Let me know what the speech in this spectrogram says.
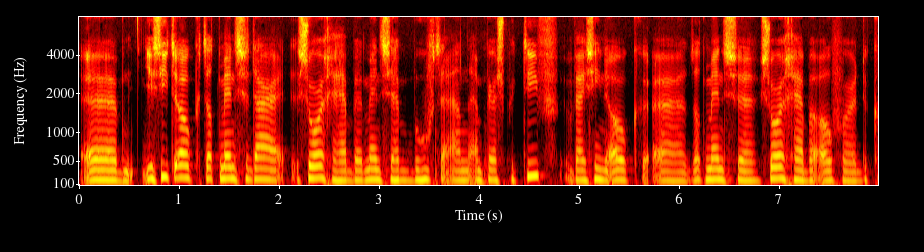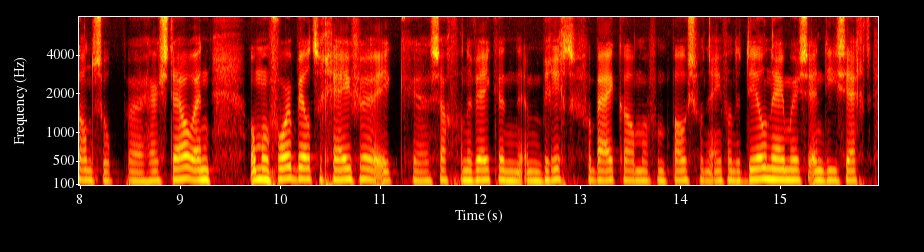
Ehm, je ziet ook dat mensen daar zorgen hebben. Mensen hebben behoefte aan, aan perspectief. Wij zien ook uh, dat mensen zorgen hebben over de kans op uh, herstel. En om een voorbeeld te geven, ik uh, zag van de week een, een, bericht voorbij komen van een post van een van de deelnemers. En die zegt:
